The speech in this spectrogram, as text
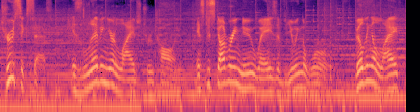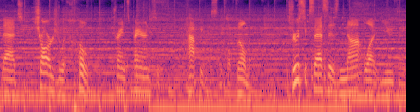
True success is living your life's true calling. It's discovering new ways of viewing the world, building a life that's charged with hope, transparency, happiness, and fulfillment. True success is not what you think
